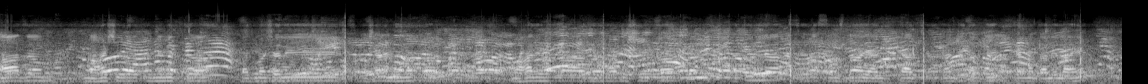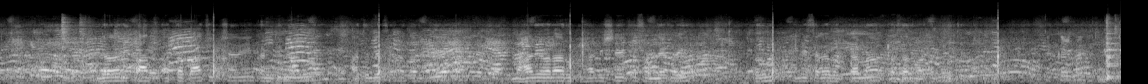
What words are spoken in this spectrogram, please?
आज महाशिवरात्री निमित्त पद्मशाली स्मशान महादेवाला अतुल्य सेवा संस्था या त्या- करण्यात आलेला आहे दर पाच आता पाच वर्षांनी कंटिन्यू आम्ही अतुल्य सेवातर्फे महादेवाला रुग्णाभिषेक संध्याकाळी करून आम्ही सगळ्या भक्तांना प्रसाद वाटत होतो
